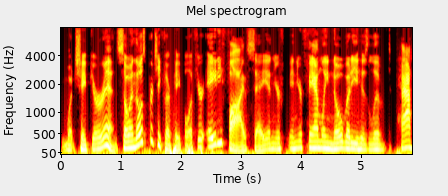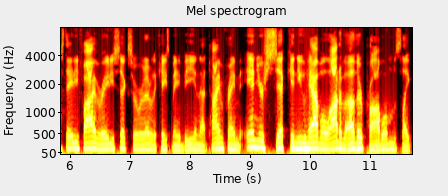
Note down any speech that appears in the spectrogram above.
what shape you're in. So in those particular people, if you're 85, say, and your in your family nobody has lived past 85 or 86 or whatever the case may be in that time frame, and you're sick and you have a lot of other problems like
